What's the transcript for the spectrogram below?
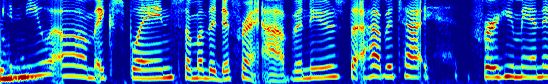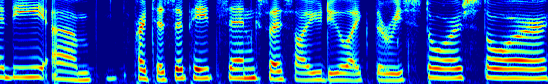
Can you um, explain some of the different avenues that Habitat for Humanity um, participates in? Because I saw you do like the Restore Store,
